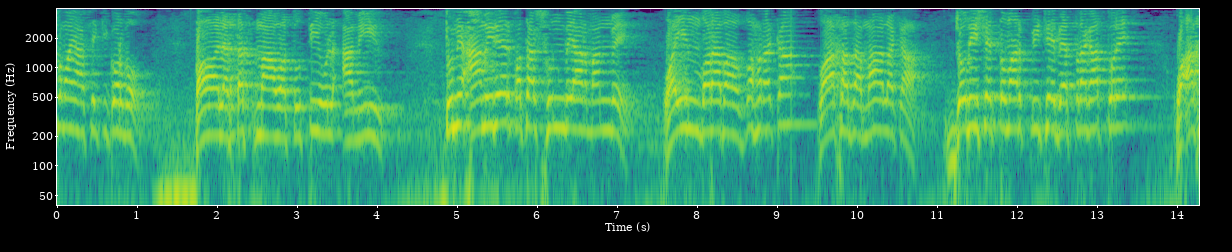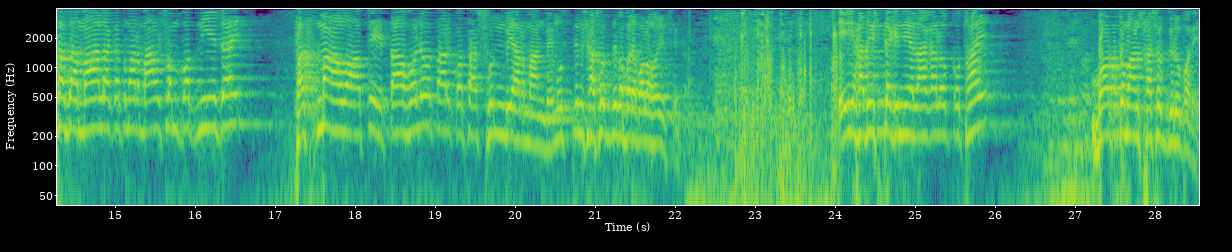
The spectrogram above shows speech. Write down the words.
সময় আসে কি করব? কলা তাসমা ওয়া তুতিউল আমির। তুমি আমিরের কথা শুনবে আর মানবে। ওয়াইন বরাবা জহরাকা ওয়া আখাযা মালাকা। যদি সে তোমার পিঠে বেত্রাঘাত করে ও আখাজা মাল আকা তোমার মাল সম্পদ নিয়ে যায়, ফাসমা ও তাহলেও তার কথা শুনবে আর মানবে। মুসলিম শাসকদের ব্যাপারে বলা হয়েছে এই হাদিসটাকে নিয়ে লাগালো কোথায়? বর্তমান শাসকদের উপরে।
